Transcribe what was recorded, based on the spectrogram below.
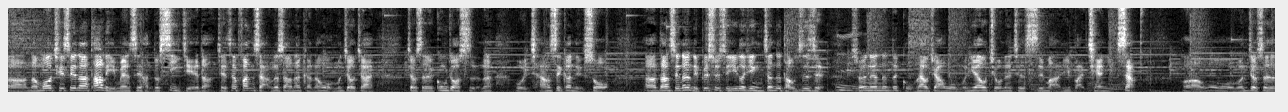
呃，那么其实呢，它里面是很多细节的，这次分享的时候呢，可能我们就在就是工作室呢会尝试跟你说，呃，但是呢，你必须是一个认真的投资者，嗯，所以呢，那的股票价我们要求呢就起码一百千以上。呃，我们就是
